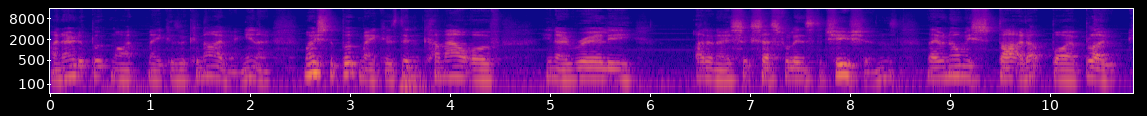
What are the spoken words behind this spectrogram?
I know that bookmakers are conniving. You know, most of the bookmakers didn't come out of, you know, really, I don't know, successful institutions. They were normally started up by a bloke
